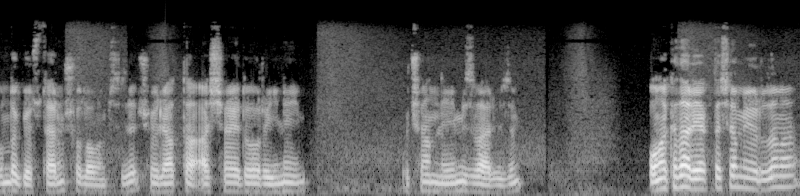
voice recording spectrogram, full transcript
bunu da göstermiş olalım size. Şöyle hatta aşağıya doğru ineyim. Uçan neyimiz var bizim? Ona kadar yaklaşamıyoruz ama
